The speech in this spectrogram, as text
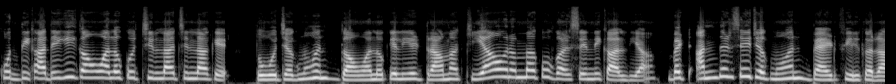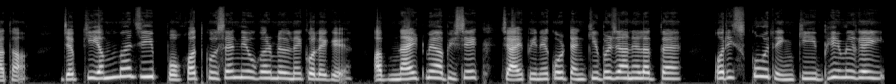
खुद दिखा देगी गाँव वालों को चिल्ला चिल्ला के। तो वो जगमोहन गाँव वालों के लिए ड्रामा किया और अम्मा को घर से निकाल दिया। बट अंदर से जगमोहन बैड फील कर रहा था, जबकि अम्मा जी बहुत खुश है न्यू घर मिलने को लेके। अब नाइट में अभिषेक चाय पीने को टंकी पर जाने लगता है और इसको रिंकी भी मिल गई।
